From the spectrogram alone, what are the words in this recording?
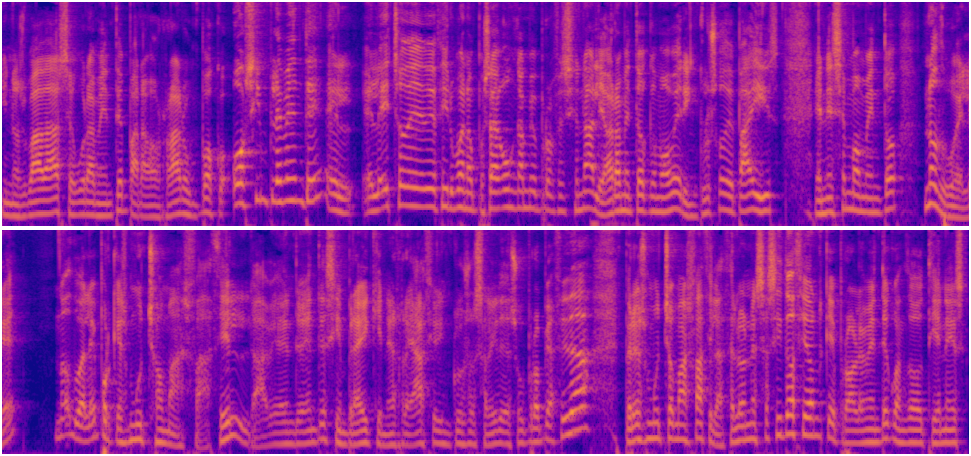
y nos va a dar seguramente para ahorrar un poco. O simplemente el, el hecho de decir, bueno, pues hago un cambio profesional y ahora me tengo que mover incluso de país, en ese momento no duele no duele porque es mucho más fácil. Evidentemente siempre hay quien es reacio incluso salir de su propia ciudad, pero es mucho más fácil hacerlo en esa situación que probablemente cuando tienes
